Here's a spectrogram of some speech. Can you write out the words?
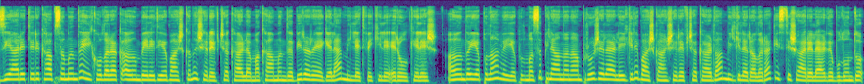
Ziyaretleri kapsamında ilk olarak Ağın Belediye Başkanı Şeref Çakar'la makamında bir araya gelen milletvekili Erol Keleş, ağında yapılan ve yapılması planlanan projelerle ilgili Başkan Şeref Çakar'dan bilgiler alarak istişarelerde bulundu.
